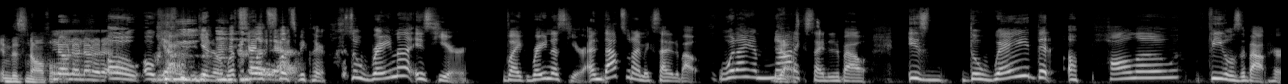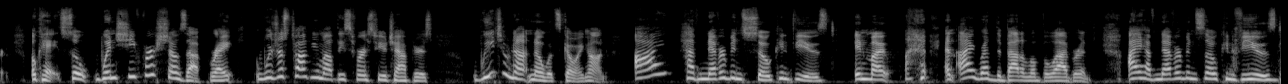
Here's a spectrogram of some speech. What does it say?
in this novel. No, no, no, no, no. Oh, okay. Yeah. You know, let's let's yeah. let's be clear. So Reyna is here. Like Reyna's here, and that's what I'm excited about. What I am not Yes. excited about is the way that Apollo feels about her. Okay, so when she first shows up, right? We're just talking about these first few chapters. We do not know what's going on. I have never been so confused in my and I read the Battle of the Labyrinth. I have never been so confused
